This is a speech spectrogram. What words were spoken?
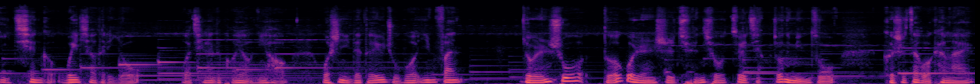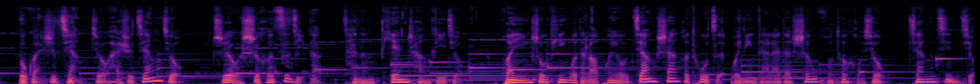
一千个微笑的理由。我亲爱的朋友，你好，我是你的德语主播殷帆。有人说德国人是全球最讲究的民族，可是在我看来，不管是讲究还是将就，只有适合自己的才能天长地久。欢迎收听我的老朋友江山和兔子为您带来的生活脱口秀《将进酒》。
